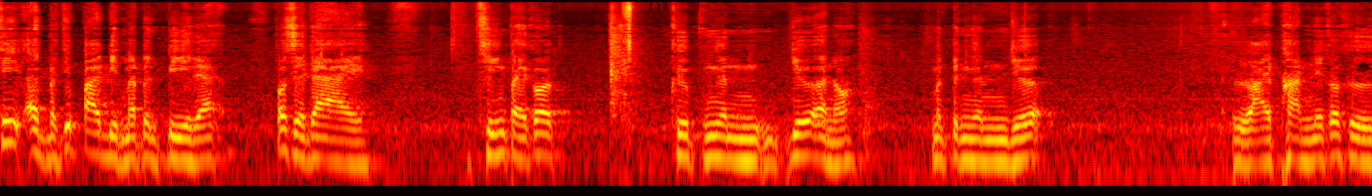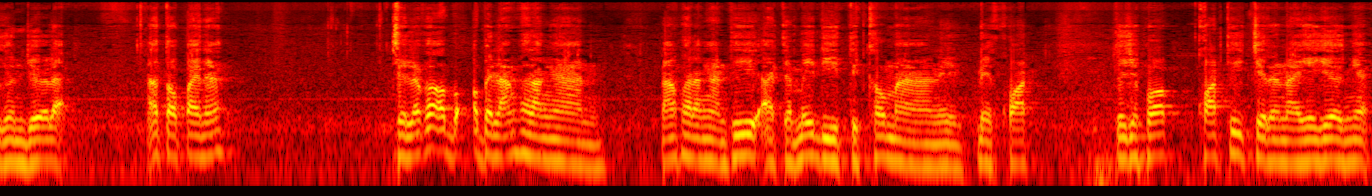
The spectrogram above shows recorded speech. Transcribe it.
ที่ไอ้แบบที่ปลายบิดมาเป็นปีแล้วเพราะเสียดายทิ้งไปก็คือเงินเยอะอะเนาะ มันเป็นเงินเยอะหลายพันนี่ก็คือเงินเยอะแหละอะต่อไปนะ เสร็จแล้วก็เอาเอาไปล้างพลังงาน ล้างพลังงานที่อาจจะไม่ดีติดเข้ามาในในควอดโดยเฉพาะควอดที่เจรไนเยอะๆเนี่ย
